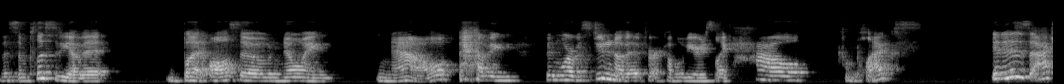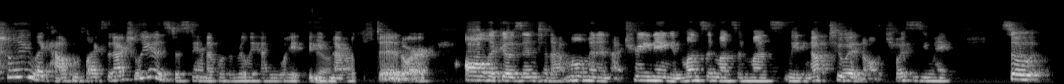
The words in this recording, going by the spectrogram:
the simplicity of it, but also knowing now, having been more of a student of it for a couple of years, like how complex it is actually like how complex it actually is to stand up with a really heavy weight that yeah. you've never lifted or all that goes into that moment and that training and months and months and months leading up to it and all the choices you make. So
